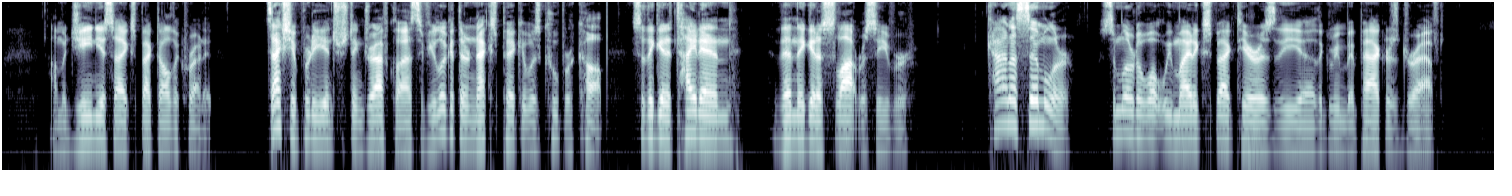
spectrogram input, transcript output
I'm a genius. I expect all the credit. It's actually a pretty interesting draft class. If you look at their next pick, it was Cooper Kupp. So they get a tight end, then they get a slot receiver kind of similar, similar to what we might expect here as the uh, the Green Bay Packers draft.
